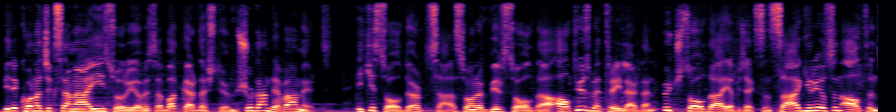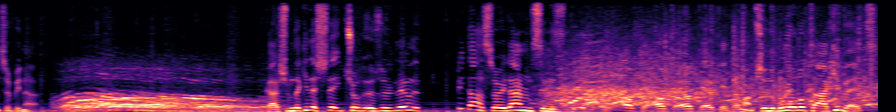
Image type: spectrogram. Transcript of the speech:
biri Konacık Sanayi'yi soruyor. Mesela bak kardeş diyorum şuradan devam et. İki sol, dört sağ, sonra bir sol daha. 600 metre ileriden üç sol daha yapacaksın. Sağa giriyorsun altıncı bina. Karşımdaki de işte çok özür dilerim. Bir daha söyler misiniz? Okey, okey, okey, okey. Tamam. Şimdi bu yolu takip et.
